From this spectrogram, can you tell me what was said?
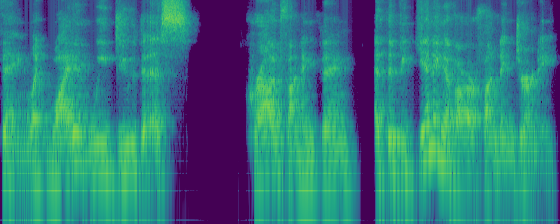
thing. Like, why didn't we do this crowdfunding thing at the beginning of our funding journey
